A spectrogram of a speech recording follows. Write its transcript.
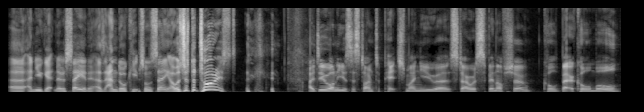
uh, and you get no say in it, as Andor keeps on saying. I was just a tourist. I do want to use this time to pitch my new uh, Star Wars spin-off show called Better Call Maul.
